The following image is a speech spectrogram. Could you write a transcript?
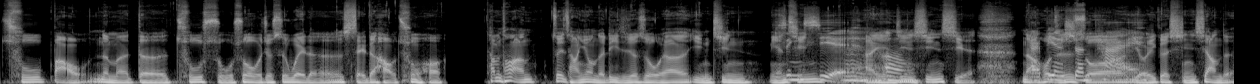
粗暴，那么的粗俗，说我就是为了谁的好处，哈。他们通常最常用的例子就是我要引进年轻啊，引进新血，那或者是说有一个形象的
